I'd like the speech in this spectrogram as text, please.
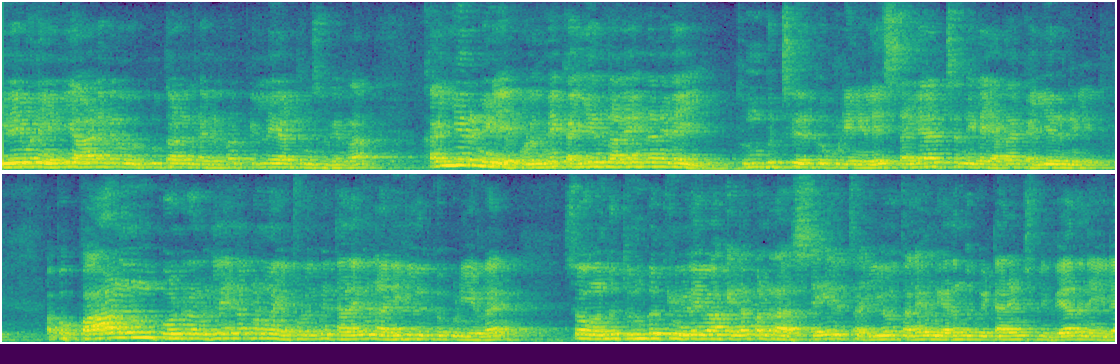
இறைவனை எண்ணி ஆடுகிற ஒரு கூத்தாடு நடக்கிறதா பிள்ளையாட்டுன்னு சொல்லிடுறான். கையறு நிலை எப்பொழுதுமே கையறுனாலே என்ன நிலை? துன்புற்று இருக்கக்கூடிய நிலை செயலற்ற நிலை அதான் கையறு நிலை. அப்போ பாலன் போன்றவர்களே என்ன பண்ணுவான் எப்பொழுதுமே தலைவன் அருகில் இருக்கக்கூடியவன் ஸோ வந்து துன்பத்தின் விளைவாக என்ன பண்றா செயலற்ற ஐயோ தலைவன் இறந்து போயிட்டானேன்னு சொல்லி வேதனையில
